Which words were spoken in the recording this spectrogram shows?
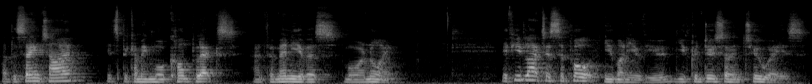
At the same time, it's becoming more complex and for many of us more annoying. If you'd like to support New Money Review, you can do so in two ways.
